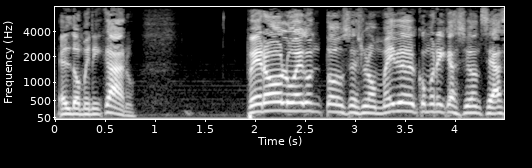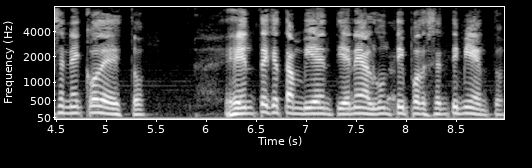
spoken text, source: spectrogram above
el dominicano. Pero luego entonces los medios de comunicación se hacen eco de esto. Gente que también tiene algún tipo de sentimiento.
